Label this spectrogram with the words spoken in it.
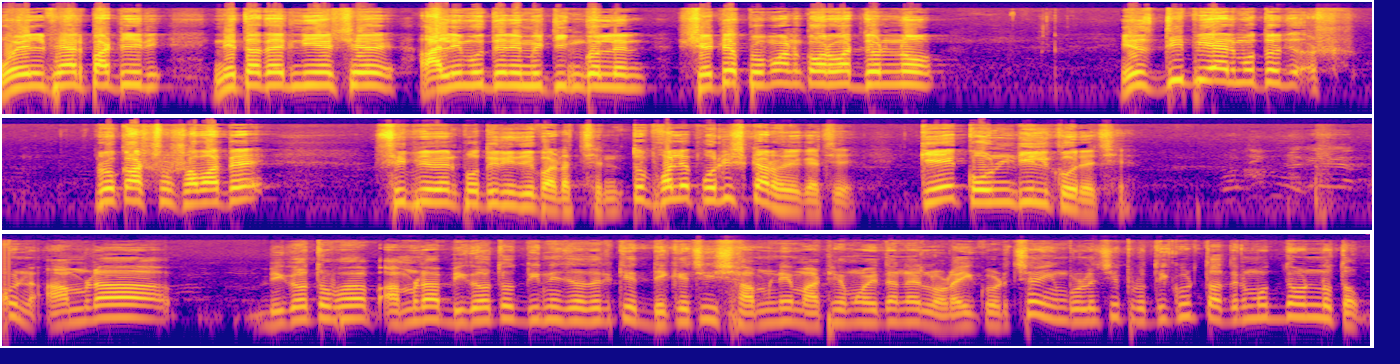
ওয়েলফেয়ার পার্টির নেতাদের নিয়ে এসে আলিমুদ্দিনে মিটিং করলেন। সেটা প্রমাণ করবার জন্য এসডিপিআইয়ের মতো প্রকাশ্য সভাতে সিপিএমের প্রতিনিধি পাঠাচ্ছেন। তো ফলে পরিষ্কার হয়ে গেছে। কে কোন ডিল করেছে? আমরা বিগত ভাব, আমরা বিগত দিনে যাদেরকে দেখেছি সামনে মাঠে ময়দানে লড়াই করছে, আমি বলেছি প্রতিকূল তাদের মধ্যে অন্যতম।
